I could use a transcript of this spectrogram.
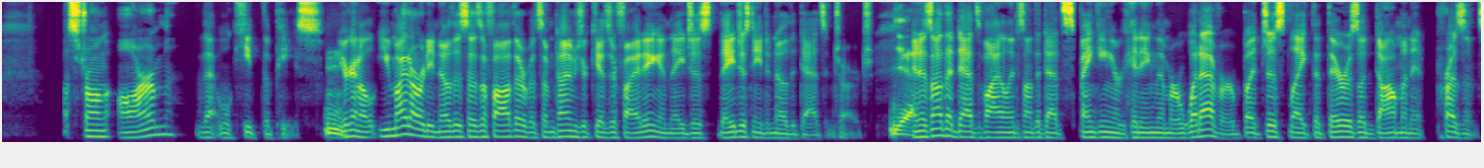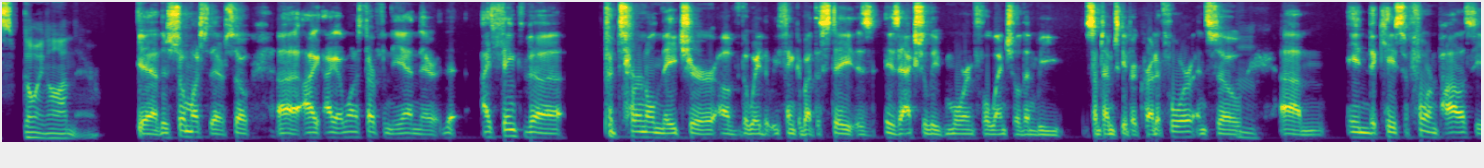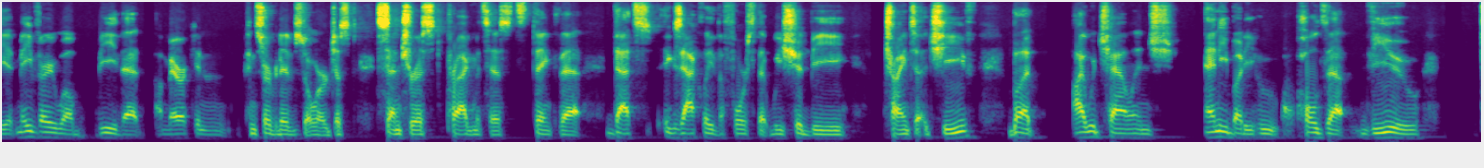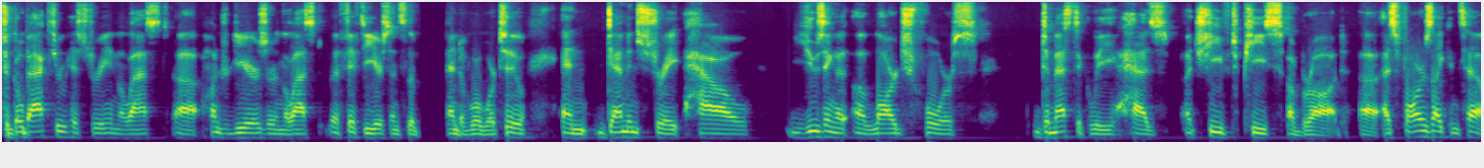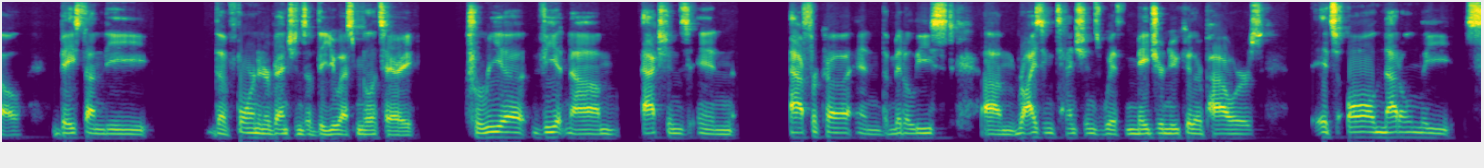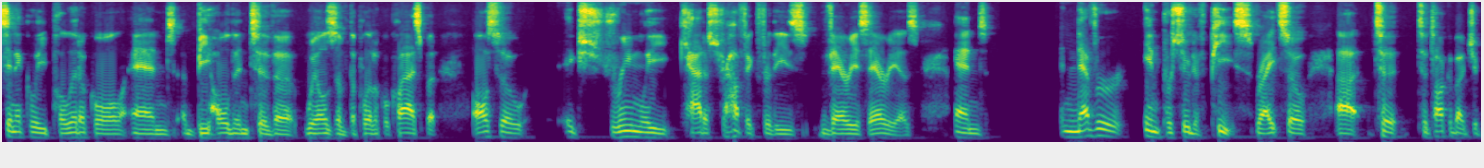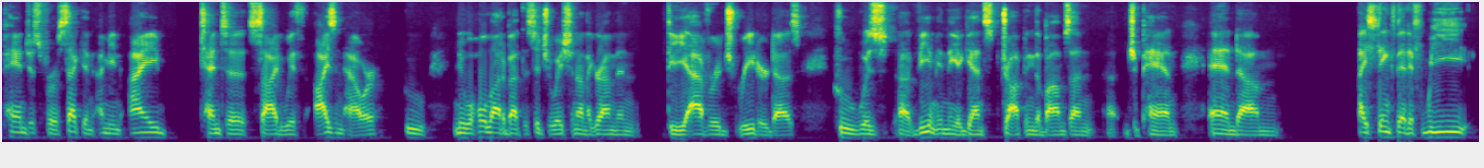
a strong arm that will keep the peace. Mm. You're gonna you might already know this as a father, but sometimes your kids are fighting and they just they just need to know that dad's in charge. Yeah. And it's not that dad's violent, it's not that dad's spanking or hitting them or whatever, but just like that there is a dominant presence going on there. Yeah, there's so much there. So uh, I, I want to start from the end there. I think the paternal nature of the way that we think about the state is is actually more influential than we sometimes give it credit for. And so, mm. um, in the case of foreign policy, it may very well be that American conservatives or just centrist pragmatists think that that's exactly the force that we should be trying to achieve. But I would challenge anybody who holds that view to go back through history in the last uh, 100 years or in the last uh, 50 years since the end of World War II and demonstrate how using a, a large force domestically has achieved peace abroad. Uh, as far as I can tell, based on the the foreign interventions of the U.S. military, Korea, Vietnam, actions in Africa and the Middle East, um, rising tensions with major nuclear powers, it's all not only cynically political and beholden to the wills of the political class, but also extremely catastrophic for these various areas and never in pursuit of peace, right? So uh, to to talk about Japan just for a second, I mean, I tend to side with Eisenhower, who knew a whole lot about the situation on the ground than the average reader does, who was uh, vehemently against dropping the bombs on uh, Japan, and um, I think that if we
